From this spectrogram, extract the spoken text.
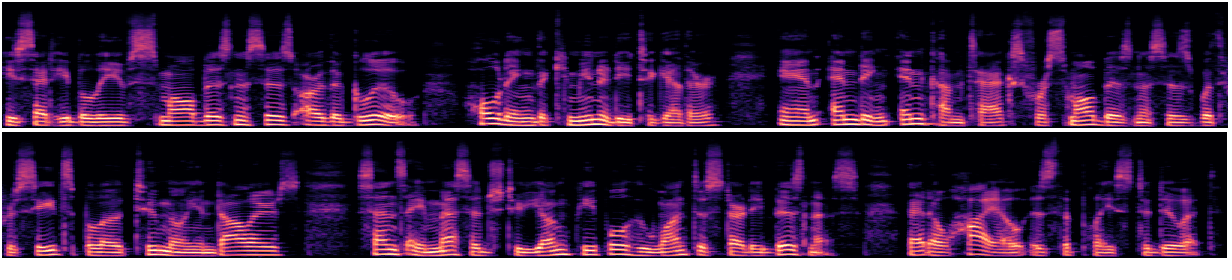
He said he believes small businesses are the glue holding the community together, and ending income tax for small businesses with receipts below $2 million sends a message to young people who want to start a business that Ohio is the place to do it.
